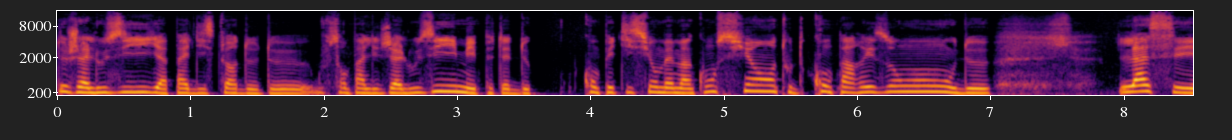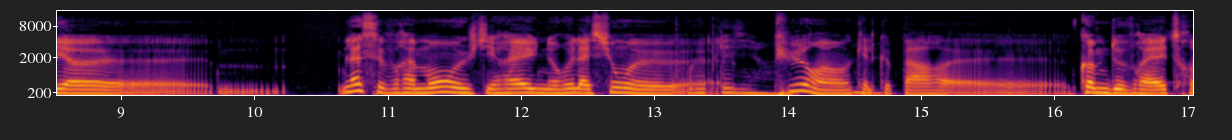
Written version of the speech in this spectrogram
de jalousie, il n'y a pas d'histoire de, de, sans parler de jalousie, mais peut-être de compétition même inconsciente ou de comparaison ou de. Là, c'est euh, là, c'est vraiment, je dirais, une relation euh, pure hein, quelque part, euh, comme devrait être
